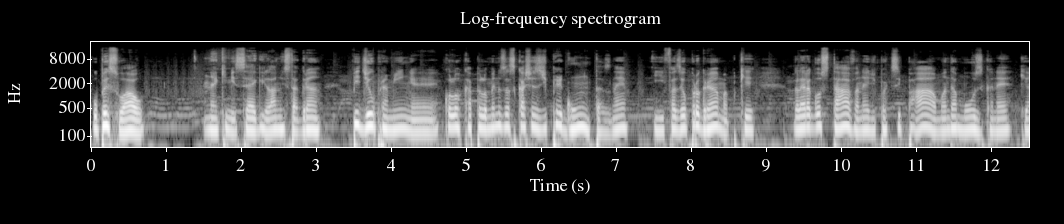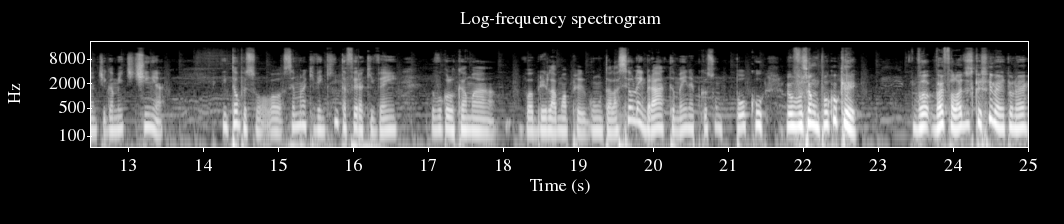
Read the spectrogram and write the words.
O pessoal, né, que me segue lá no Instagram, pediu pra mim é, colocar pelo menos as caixas de perguntas, né? E fazer o programa, porque a galera gostava, né, de participar, mandar música, né? Que antigamente tinha. Então, pessoal, ó, semana que vem, quinta-feira que vem, eu vou colocar uma. Vou abrir lá uma pergunta lá. Se eu lembrar também, né? Porque eu sou um pouco. Eu vou ser um pouco o quê? Vai falar de esquecimento, né?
